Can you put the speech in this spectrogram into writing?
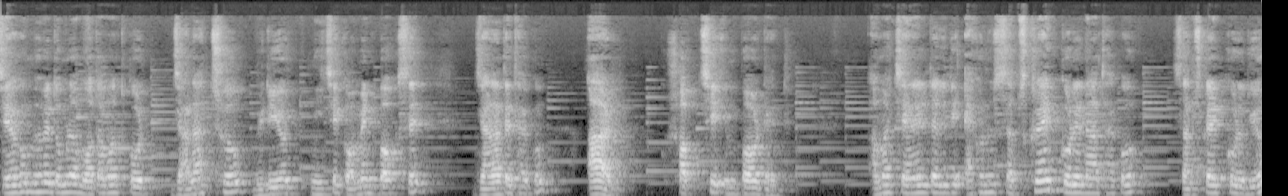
যেরকমভাবে তোমরা মতামত জানাচ্ছ ভিডিওর নিচে কমেন্ট বক্সে জানাতে থাকো। আর সবচেয়ে ইম্পর্টেন্ট আমার চ্যানেলটা যদি এখনও সাবস্ক্রাইব করে না থাকো সাবস্ক্রাইব করে দিও।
